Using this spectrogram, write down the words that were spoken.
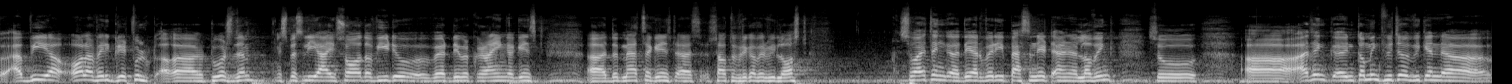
Uh, we are, all are very grateful uh, towards them. Especially, I saw the video where they were crying against uh, the match against South Africa where we lost. So I think they are very passionate and loving. So uh, I think in coming future we can uh,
